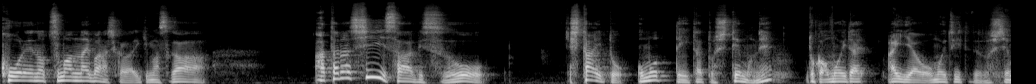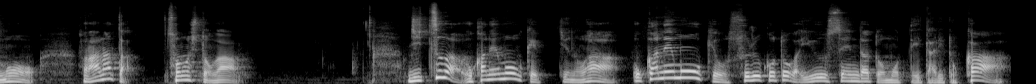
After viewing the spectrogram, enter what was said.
恒例のつまんない話からいきますが、新しいサービスをしたいと思っていたとしてもね、とか思い出、アイディアを思いついてたとしても、そのあなた、その人が、実はお金儲けっていうのは、お金儲けをすることが優先だと思っていたりとか、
